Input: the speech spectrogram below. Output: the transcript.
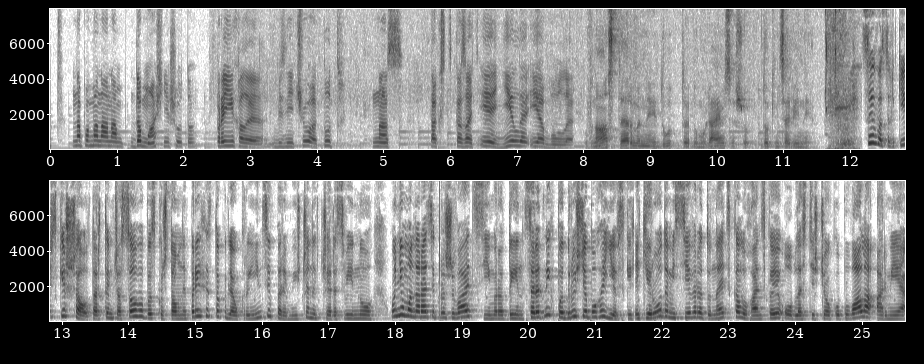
Город напомина нам домашнє що то. Приїхали без нічого, тут нас, так сказати, і оділи, і обули. В нас терміни йдуть, домовляємося, що до кінця війни. Це Васильківський шелтер, тимчасово безкоштовний прихисток для українців, переміщених через війну. У ньому наразі проживають сім родин. Серед них подружжя Богаєвських, які родом із Сєвєродонецька Луганської області, що окупувала армія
